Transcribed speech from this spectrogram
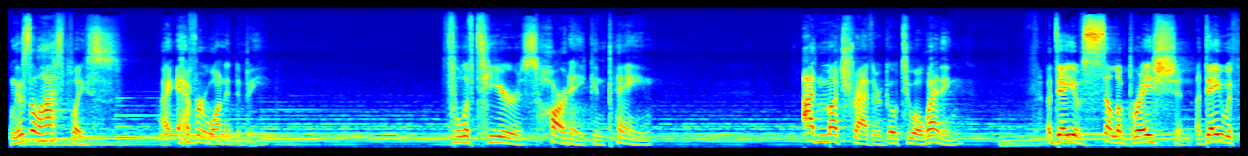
And this is the last place I ever wanted to be. Full of tears, heartache, and pain. I'd much rather go to a wedding a day of celebration, a day with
